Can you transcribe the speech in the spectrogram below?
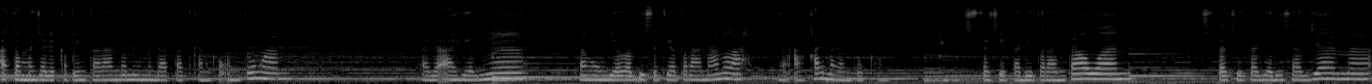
atau mencari kepintaran demi mendapatkan keuntungan? Pada akhirnya, tanggung jawab di setiap peranan lah yang akan menentukan. Cita-cita di perantauan, cita-cita jadi sarjana,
